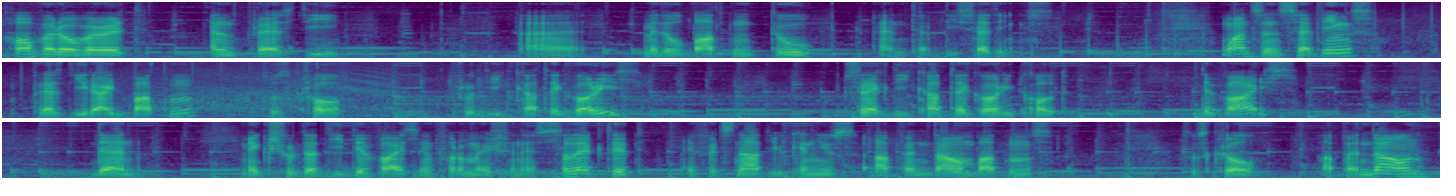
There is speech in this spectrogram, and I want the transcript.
Hover over it and press the uh, middle button to enter the settings. Once in settings, press the right button to scroll through the categories. Select the category called device. Then make sure that the device information is selected. If it's not, you can use up and down buttons to scroll up and down.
